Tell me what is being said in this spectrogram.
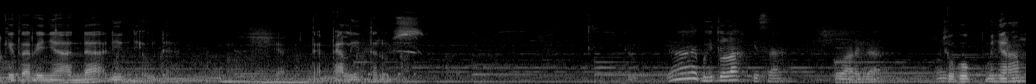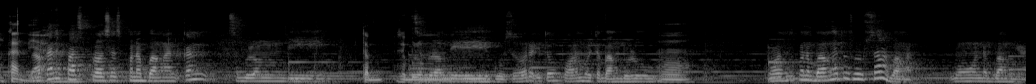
kriterianya anda din ya udah tempelin terus. Ya begitulah kisah keluarga. cukup menyeramkan ya Nah kan pas proses penebangan kan sebelum di sebelum, sebelum, digusur itu pohon mau ditebang dulu. Hmm, Proses penebangnya tuh susah banget mau nebangnya.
